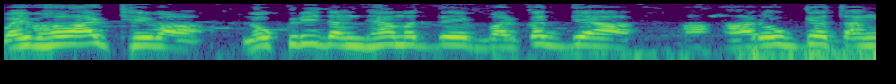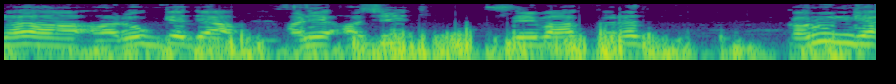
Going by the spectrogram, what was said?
वैभवात ठेवा. नोकरी धंद्यामध्ये बरकत द्या. आरोग्य चांगला आरोग्य द्या. आणि अशीच सेवा करत करून घ्या.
